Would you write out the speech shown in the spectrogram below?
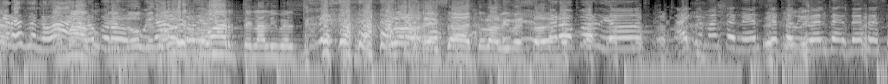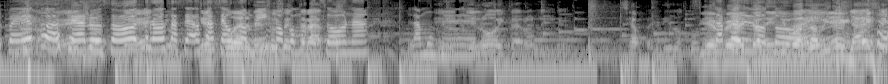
quiere hacerlo, hágalo, pero que no, que no No cuidado le cuarte la libertad. Claro, exacto, la libertad de... Pero por Dios, hay que mantener cierto nivel de, de respeto hacia hecho, nosotros, hecho, hacia, o sea, hacia uno mismo como trata. persona, la El, mujer. el hoy, Carolina. Se ha perdido todo. Si Se ha el perdido todo. está Ahí, bien. Ya ese,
